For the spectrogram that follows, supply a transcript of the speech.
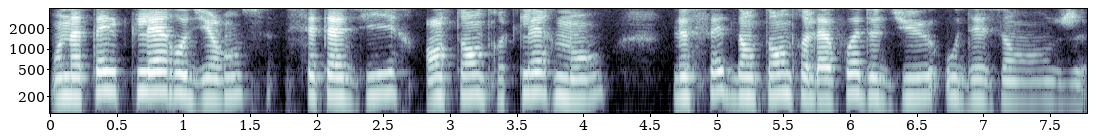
On appelle claire audience, c'est-à-dire entendre clairement le fait d'entendre la voix de Dieu ou des anges.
